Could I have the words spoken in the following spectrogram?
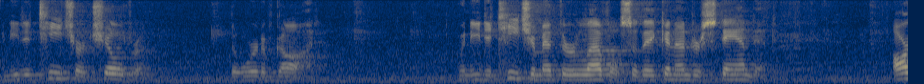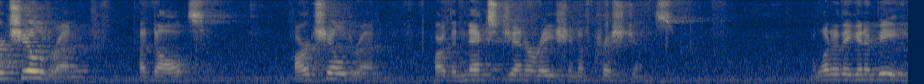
We need to teach our children the Word of God. We need to teach them at their level so they can understand it. Our children, adults, our children are the next generation of Christians. What are they going to be?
